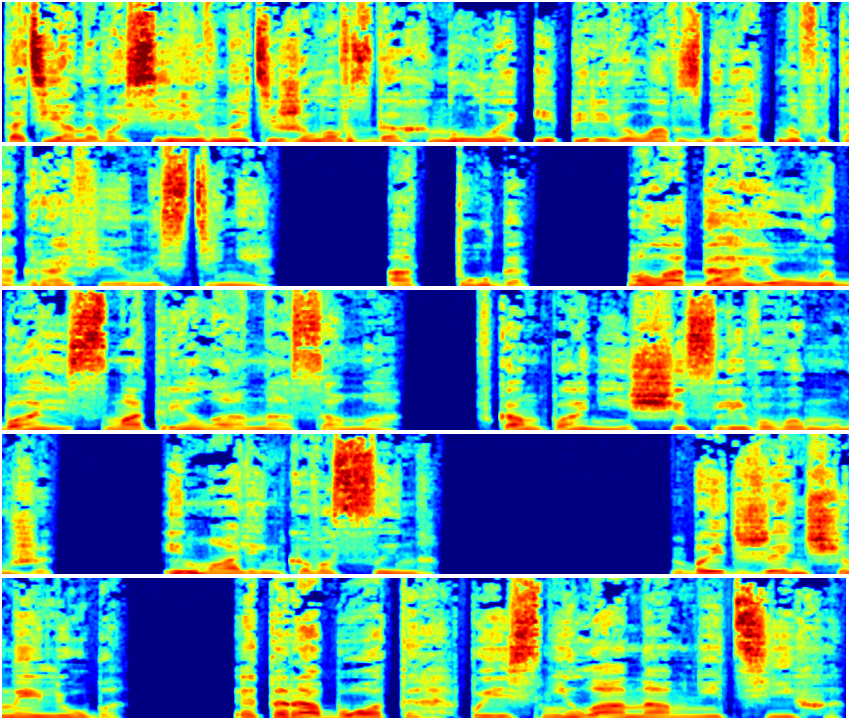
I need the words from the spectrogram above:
Татьяна Васильевна тяжело вздохнула и перевела взгляд на фотографию на стене. Оттуда, молодая, улыбаясь, смотрела она сама в компании счастливого мужа и маленького сына. «Быть женщиной, Люба, это работа», — пояснила она мне тихо.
